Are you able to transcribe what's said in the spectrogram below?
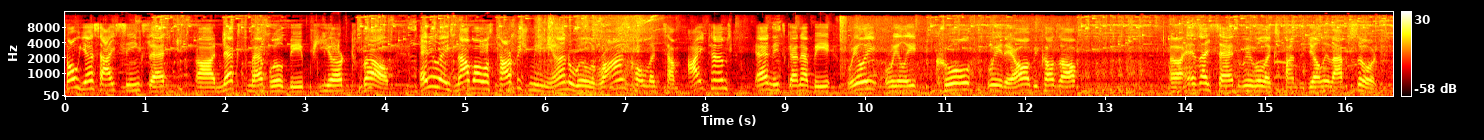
So yes, I think that uh, next map will be Pier 12. Anyways, now our Starfish Minion will run, collect some items, and it's gonna be really, really cool video because of uh, as I said, we will expand the Jelly Lab soon.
